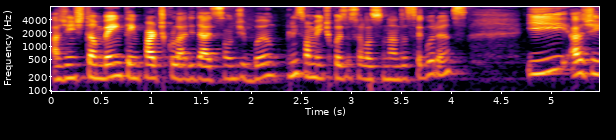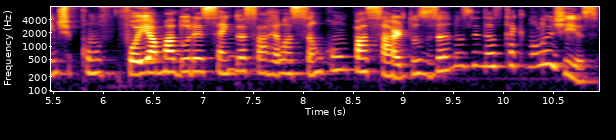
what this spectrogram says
a gente também tem particularidades são de banco, principalmente coisas relacionadas à segurança. E a gente foi amadurecendo essa relação com o passar dos anos e das tecnologias,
